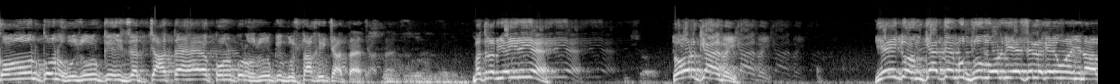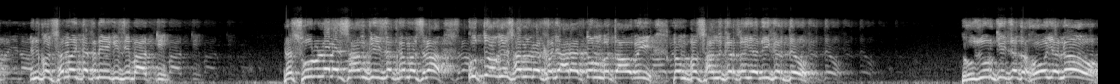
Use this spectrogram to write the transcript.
کون کون حضور کی عزت چاہتا ہے، کون کون حضور کی گستاخی چاہتا ہے؟ مطلب یہی نہیں ہے۔ تو اور کیا ہے بھائی؟ یہی تو ہم کہتے ہیں، بدھو مولوی ایسے لگے ہوئے ہیں جناب۔ ان کو سمجھ تک نہیں ہے کسی بات کی۔ رسول اللہ علیہ السلام کی عزت کا مسئلہ کتوں کے سامنے رکھا جا رہا ہے؟ تم بتاؤ بھی تم پسند کرتے ہو یا نہیں کرتے ہو؟ حضور کی عزت ہو یا نہ ہو؟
